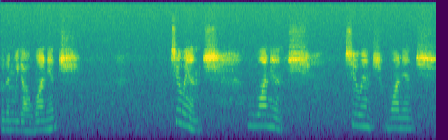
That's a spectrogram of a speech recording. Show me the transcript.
So then we go one inch, two inch, one inch, two inch, one inch,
